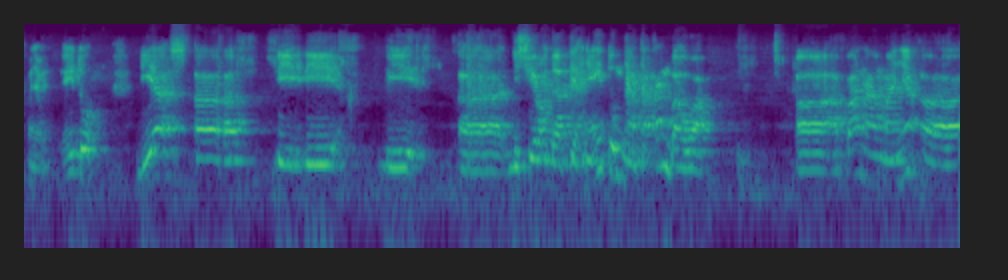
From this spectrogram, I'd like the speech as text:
semacam itu itu dia uh, di di di uh, di sirah datiahnya itu menyatakan bahwa uh, apa namanya uh,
